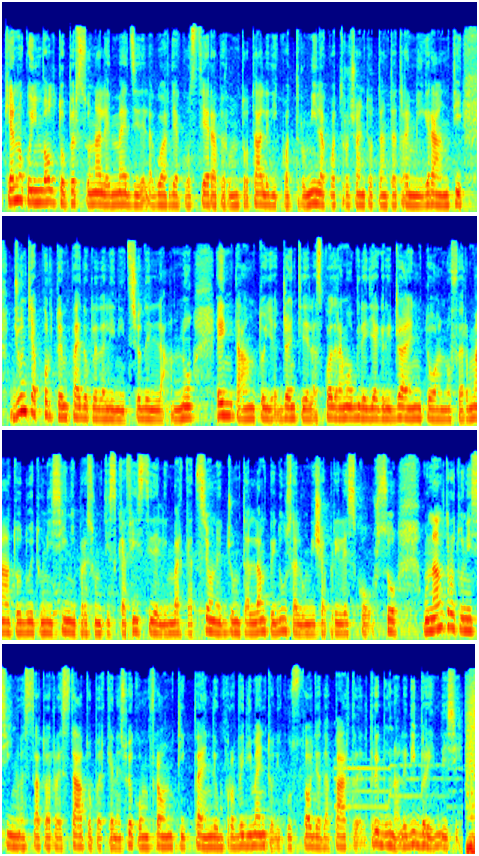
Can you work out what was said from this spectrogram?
che hanno coinvolto personale e mezzi della Guardia Costiera per un totale di 4.483 migranti giunti a Porto Empedocle dall'inizio dell'anno e intanto gli agenti della squadra mobile di Agrigento hanno fermato due tunisini presunti scafisti dell'imbarcazione giunta a Lampedusa l'11 aprile scorso. Un altro tunisino è stato arrestato perché nei suoi confronti pende un provvedimento di custodia da parte del Tribunale di Brindisi.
